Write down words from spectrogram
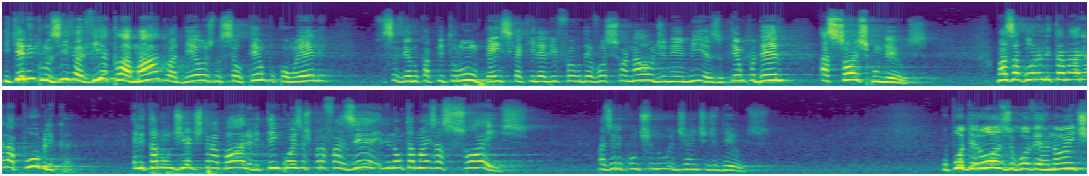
e que ele, inclusive, havia clamado a Deus no seu tempo com ele. Você vê no capítulo 1, pense que aquele ali foi o devocional de Neemias, o tempo dele a sós com Deus. Mas agora ele está na arena pública, ele está num dia de trabalho, ele tem coisas para fazer, ele não está mais a sós, mas ele continua diante de Deus. O poderoso governante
